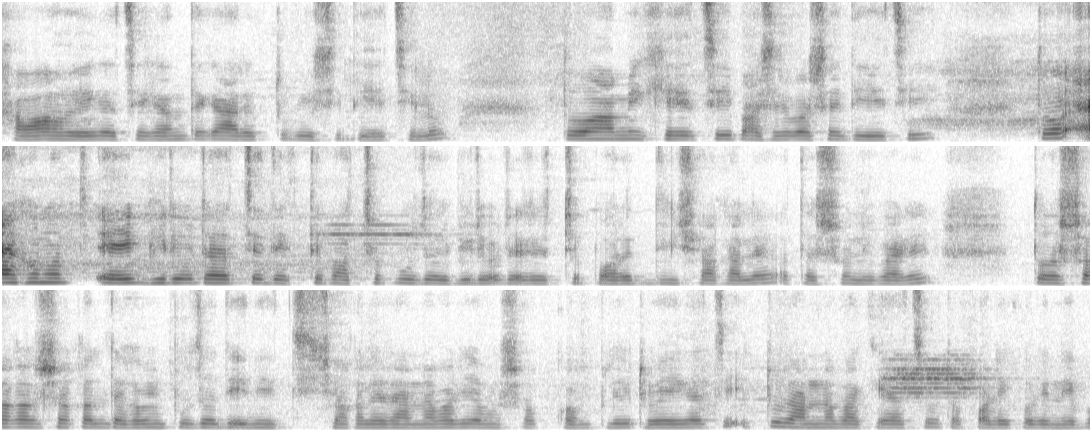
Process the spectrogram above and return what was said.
খাওয়া হয়ে গেছে এখান থেকে, আর একটু বেশি দিয়েছিল। তো আমি খেয়েছি, পাশের বাসায় দিয়েছি। তো এখন এই ভিডিওটা হচ্ছে দেখতে পাচ্ছ পুজোর ভিডিওটা হচ্ছে পরের দিন সকালে, অর্থাৎ শনিবারে তো সকাল সকাল দেখো আমি পুজো দিয়ে নিচ্ছি, সকালে রান্নাবাড়ি আমার সব কমপ্লিট হয়ে গেছে, একটু রান্না বাকি আছে, ওটা পরে করে নেব।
